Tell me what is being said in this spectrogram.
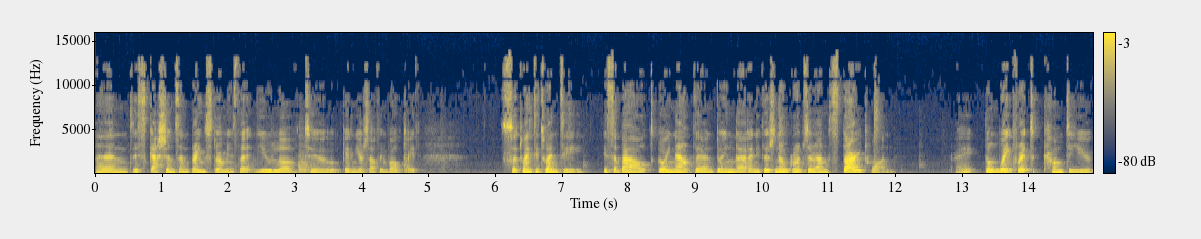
and discussions and brainstormings that you love to getting yourself involved with. So 2020 is about going out there and doing that. And if there's no groups around, start one. Right? Don't wait for it to come to you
